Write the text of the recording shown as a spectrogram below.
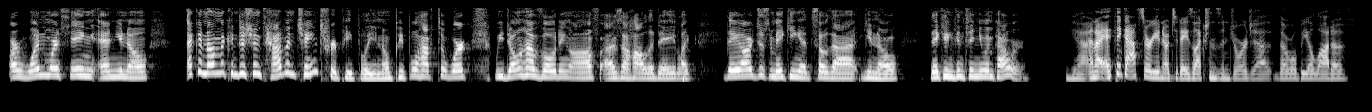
are one more thing, and you know. Economic conditions haven't changed for people. You know, people have to work. We don't have voting off as a holiday. Like, they are just making it so that, you know, they can continue in power. Yeah, and I, I think after you know today's elections in Georgia, there will be a lot of.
